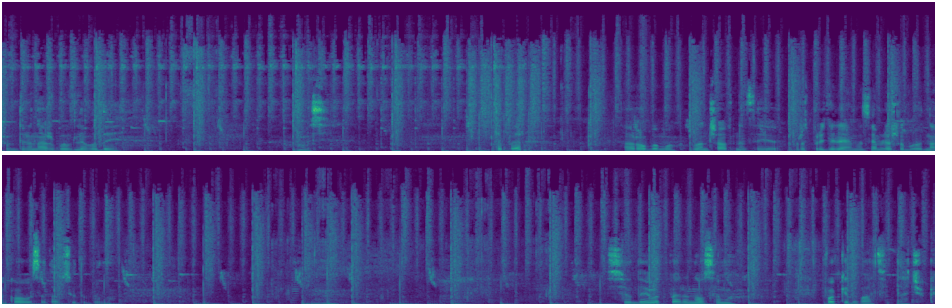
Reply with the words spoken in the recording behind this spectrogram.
щоб дренаж був для води. Ось. Тепер робимо ландшафтне це, розподіляємо землю, щоб однакова висота всюди була. Сюди от переносимо поки 20 тачок.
